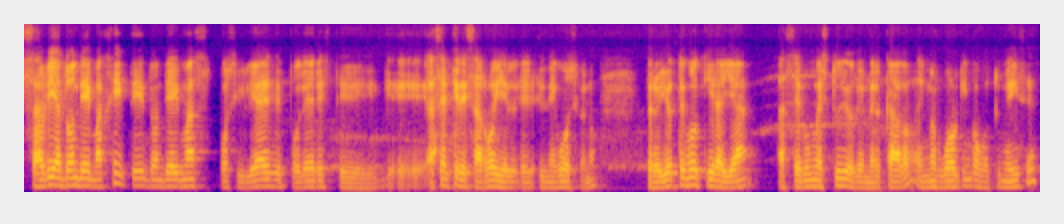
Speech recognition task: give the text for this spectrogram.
sabría dónde hay más gente, dónde hay más posibilidades de poder este, hacer que desarrolle el, negocio, ¿no? Pero yo tengo que ir allá, hacer un estudio de mercado, en networking, como tú me dices,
